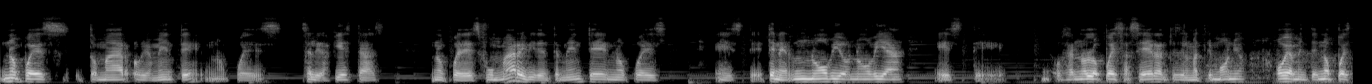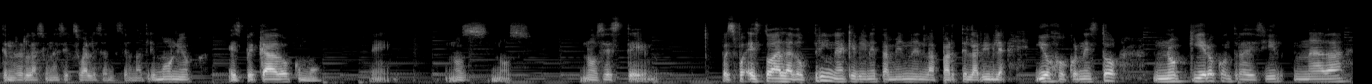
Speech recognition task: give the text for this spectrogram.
no puedes tomar, obviamente, no puedes salir a fiestas, no puedes fumar, evidentemente, no puedes este, tener novio novia, este, o sea, no lo puedes hacer antes del matrimonio. Obviamente no puedes tener relaciones sexuales antes del matrimonio. Es pecado, como eh, nos, nos, nos, este, pues es toda la doctrina que viene también en la parte de la Biblia. Y ojo, con esto no quiero contradecir nada,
